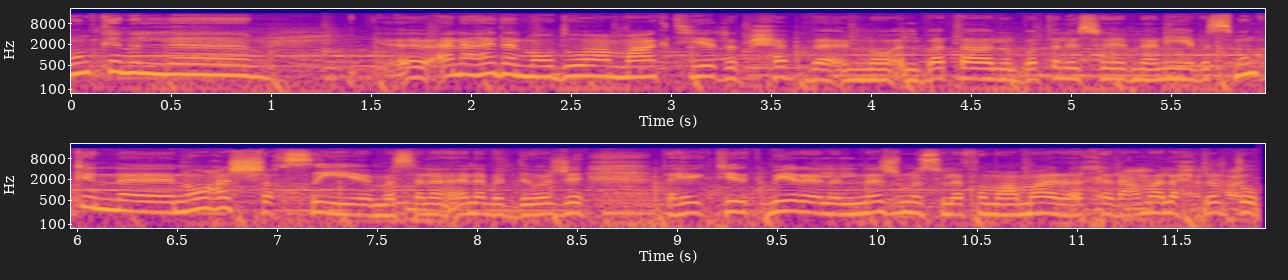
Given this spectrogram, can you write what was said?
ممكن ال آه، أنا هذا الموضوع ما كتير بحب إنه البطل والبطلة السوريه اللبنانيه بس ممكن آه، نوع الشخصية. مثلا أنا بدي وجه تحيه كتير كبيرة للنجم سلافه معمار آخر عمل حضرته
